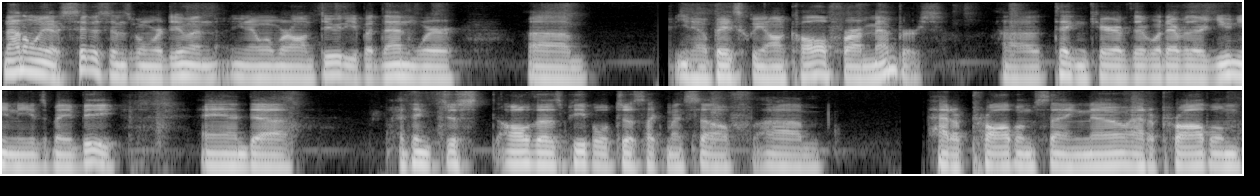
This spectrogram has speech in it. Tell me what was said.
not only our citizens when we're doing, you know, when we're on duty, but then we're, um, you know, basically on call for our members, uh, taking care of their whatever their union needs may be. And uh, I think just all those people, just like myself, um, had a problem saying no, had a problem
